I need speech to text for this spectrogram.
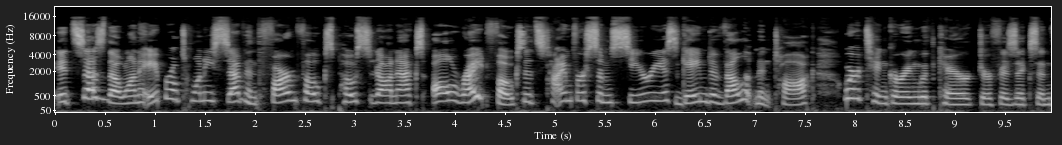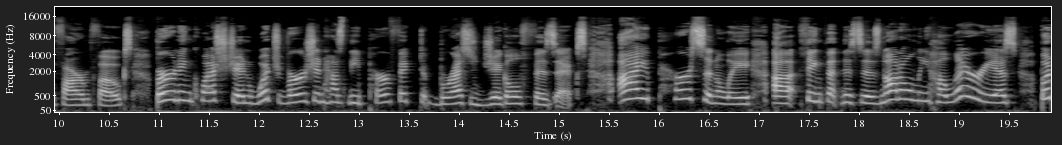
It says, though, on April 27th, Farm Folks posted on X, All right, folks, it's time for some serious game development talk. We're tinkering with character physics and Farm Folks. Burning question which version has the perfect breast jiggle physics? I personally uh, think that this is not only hilarious, but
